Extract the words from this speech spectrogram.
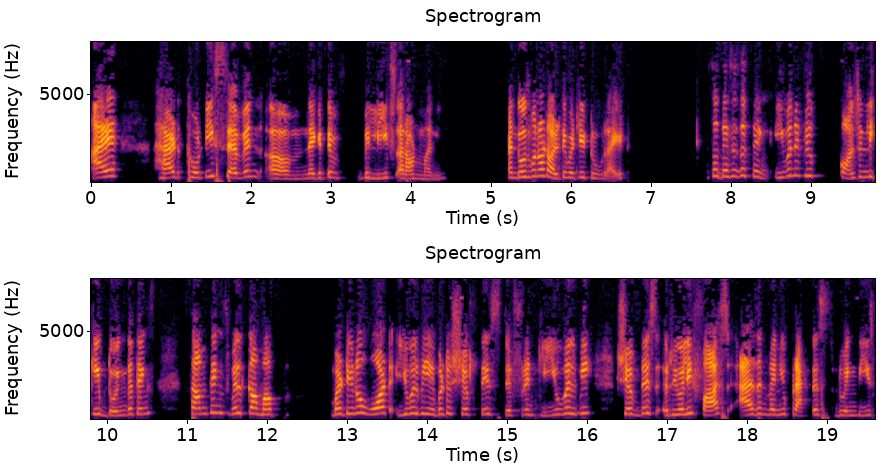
i had 37 um, negative beliefs around money. And those were not ultimately true right? So this is the thing. Even if you constantly keep doing the things some things will come up but you know what? You will be able to shift this differently. You will be shift this really fast as and when you practice doing these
